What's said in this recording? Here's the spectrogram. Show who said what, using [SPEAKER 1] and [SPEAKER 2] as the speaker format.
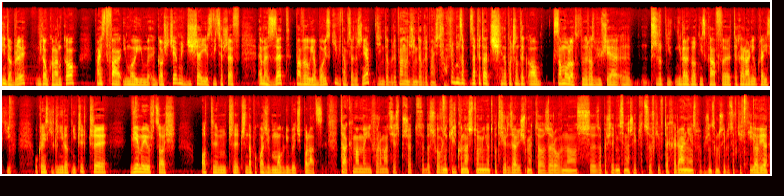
[SPEAKER 1] Dzień dobry, Michał Kolanko. Państwa i moim gościem dzisiaj jest wiceszef MSZ Paweł Jabłoński. Witam serdecznie.
[SPEAKER 2] Dzień dobry panu, dzień dobry państwu.
[SPEAKER 1] Chciałbym zapytać na początek o samolot, który rozbił się y, przy lotni niedaleko lotniska w Teheranie, ukraińskich, ukraińskich linii lotniczych. Czy wiemy już coś o tym, czy, czy na pokładzie mogli być Polacy.
[SPEAKER 2] Tak, mamy informacje sprzed dosłownie kilkunastu minut. Potwierdzaliśmy to zarówno z, za pośrednictwem naszej placówki w Teheranie, z pośrednictwem naszej placówki w Kijowie.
